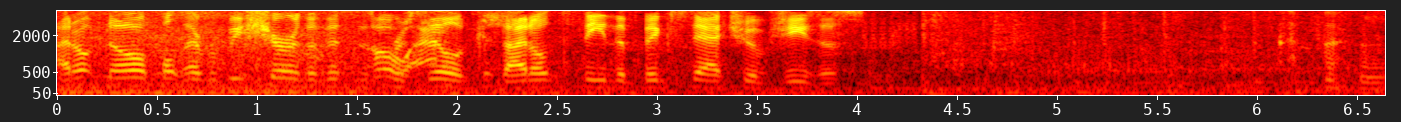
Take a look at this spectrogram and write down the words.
I don't know if I'll ever be sure that this is Oh, Brazil, because I don't see the big statue of Jesus. Move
